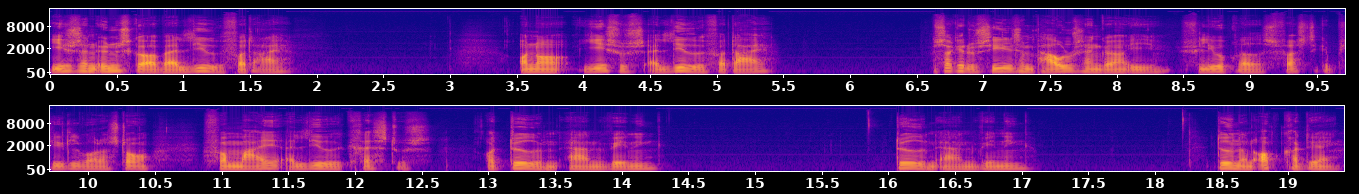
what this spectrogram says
Jesus han ønsker at være livet for dig. Og når Jesus er livet for dig, så kan du sige, som Paulus han gør i Filipperbrevets første kapitel, hvor der står, for mig er livet Kristus, og døden er en vending. Døden er en vending. Døden er en opgradering.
